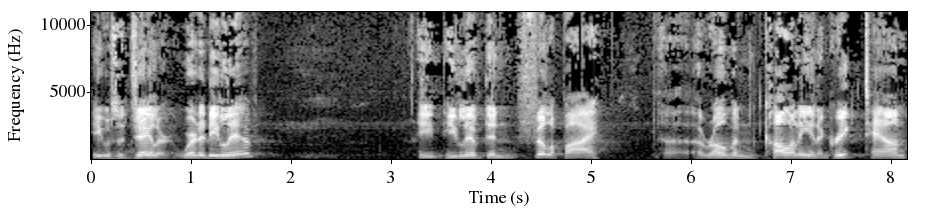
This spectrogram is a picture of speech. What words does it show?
He was a jailer. Where did he live? He, he lived in Philippi, uh, a Roman colony in a Greek town.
